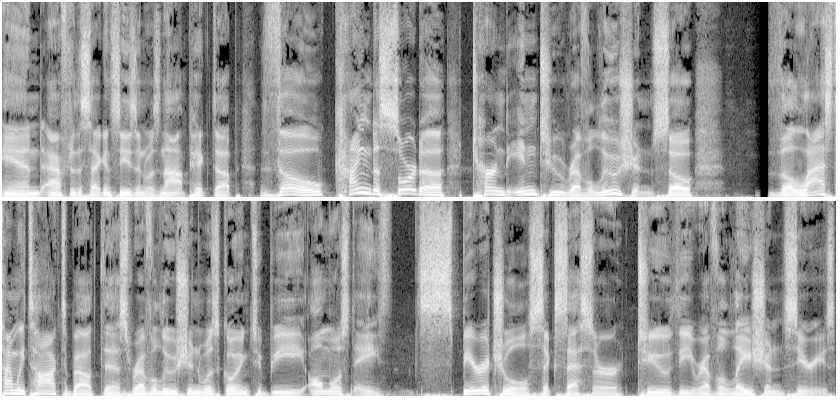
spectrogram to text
and after the second season was not picked up though kind of sort of turned into revolution. So the last time we talked about this revolution was going to be almost a spiritual successor to the revelation series.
